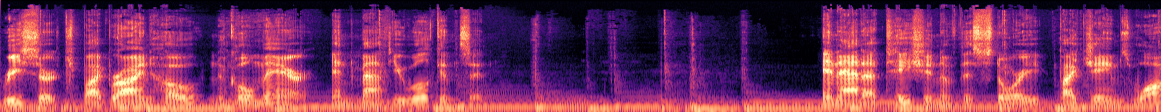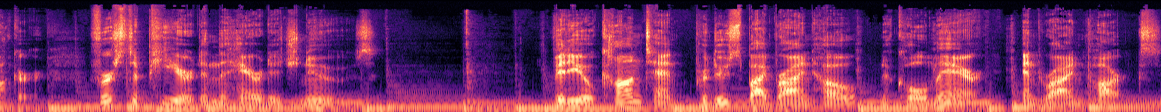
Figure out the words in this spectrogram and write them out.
Research by Bryan Ho, Nicole Mair, and Matthew Wilkinson. An adaptation of this story by James Walker first appeared in the Heritage News. Video content produced by Bryan Ho, Nicole Mair, and Ryan Parks.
